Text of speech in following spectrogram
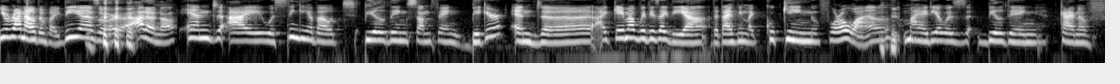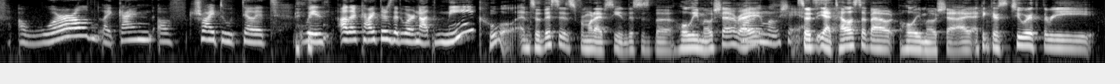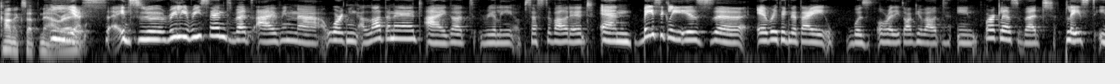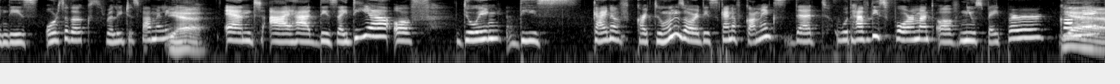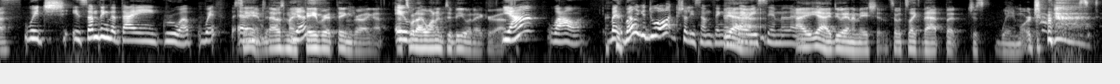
you run out of ideas or i don't know and i was thinking about building something bigger and uh, i came up with this idea that i've been like cooking for a while my idea was building kind of a world like kind of try to tell it with other characters that were not me Cool. And so this is, from what I've seen, this is the Holy Moshe, right? Holy Moshe, So yeah, tell us about Holy Moshe. I, I think there's two or three comics up now, right? Yes, it's uh, really recent, but I've been uh, working a lot on it. I got really obsessed about it, and basically is uh, everything that I was already talking about in Porkless, but placed in this Orthodox religious family. Yeah. And I had this idea of doing these kind of cartoons or these kind of comics that would have this format of newspaper comics, Yeah. which is something that I grew up with. Same. that was my yes. favorite thing growing up. That's It- what I wanted to be when I grew up. Yeah? Wow. But well, you do actually something like Yeah. very similar. I yeah, I do animation. So it's like that but just way more drawings.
